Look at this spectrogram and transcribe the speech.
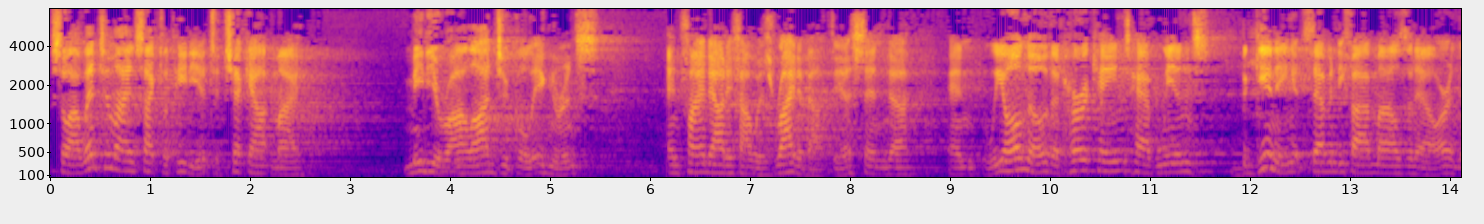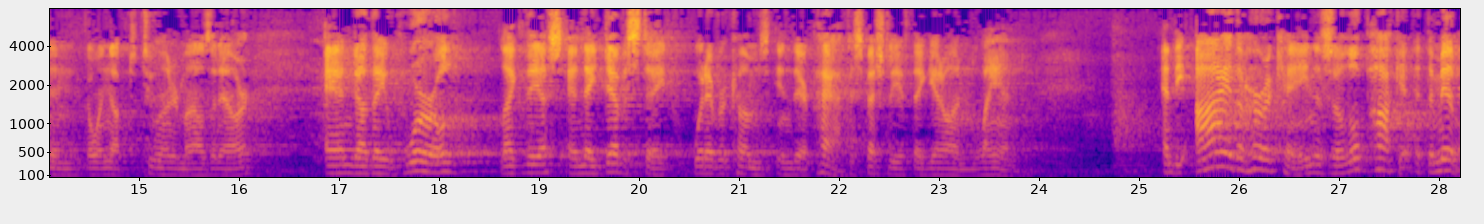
So I went to my encyclopedia to check out my meteorological ignorance and find out if I was right about this. And, uh, and we all know that hurricanes have winds beginning at 75 miles an hour and then going up to 200 miles an hour. And uh, they whirl like this and they devastate whatever comes in their path, especially if they get on land. And the eye of the hurricane is a little pocket at the middle.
